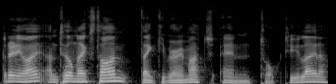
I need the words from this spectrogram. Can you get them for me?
But anyway, until next time, thank you very much and talk to you later.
